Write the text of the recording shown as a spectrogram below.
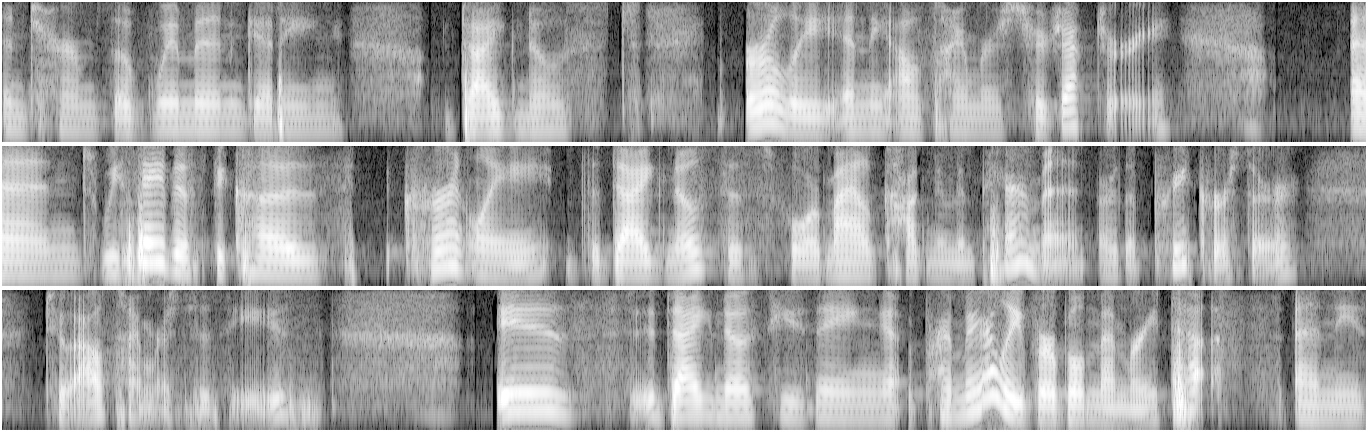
in terms of women getting diagnosed early in the Alzheimer's trajectory. And we say this because currently the diagnosis for mild cognitive impairment, or the precursor to Alzheimer's disease, is diagnosed using primarily verbal memory tests and these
